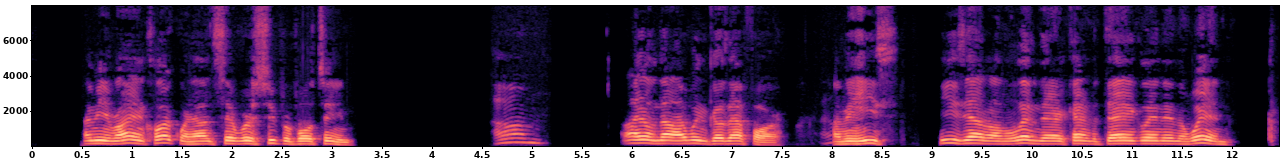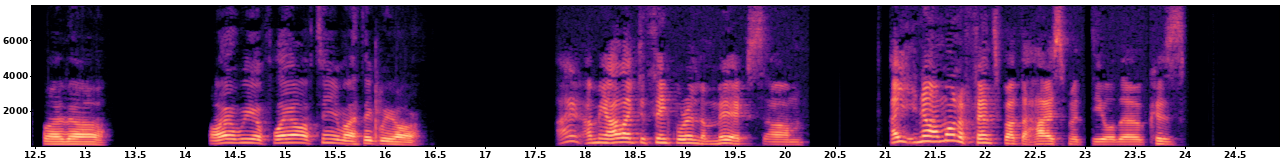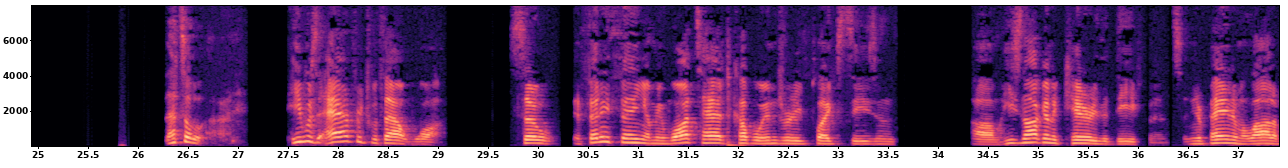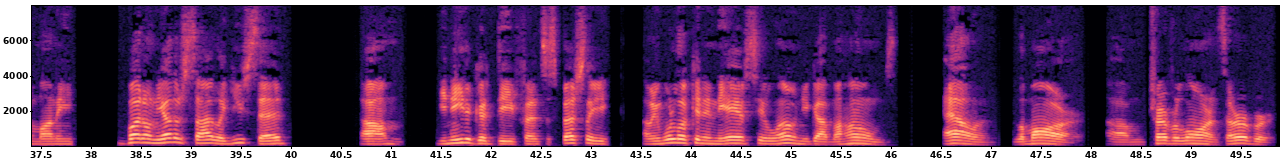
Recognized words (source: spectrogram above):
I mean, Ryan Clark went out and said we're a Super Bowl team. Um, I don't know. I wouldn't go that far. I, I mean, he's he's out on the limb there, kind of dangling in the wind. But uh, are we a playoff team? I think we are. I I mean, I like to think we're in the mix. Um, I you know I'm on a fence about the Highsmith deal though, because that's a he was average without Watt. So if anything, I mean Watt's had a couple injury plagued seasons. Um, he's not going to carry the defense, and you're paying him a lot of money. But on the other side, like you said, um, you need a good defense, especially. I mean, we're looking in the AFC alone. You got Mahomes, Allen, Lamar, um, Trevor Lawrence, Herbert.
